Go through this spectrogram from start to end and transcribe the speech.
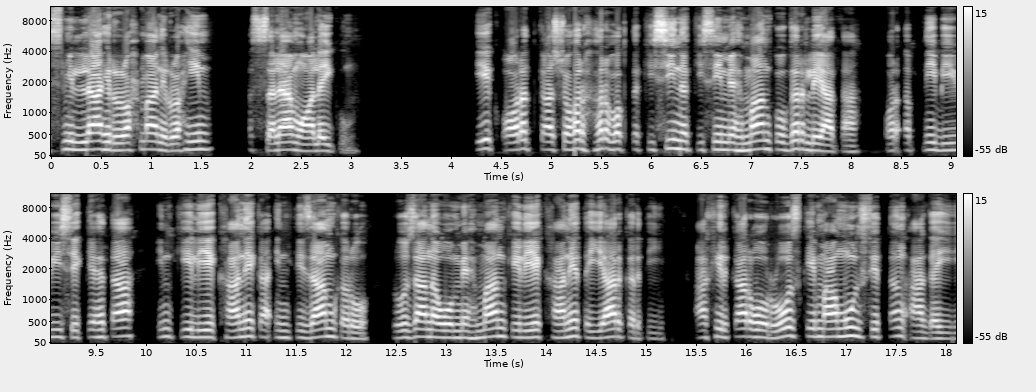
بسم اللہ الرحمن الرحیم۔ السلام علیکم۔ ایک عورت کا شوہر ہر وقت کسی نہ کسی مہمان کو گھر لے آتا اور اپنی بیوی سے کہتا، ان کے لیے کھانے کا انتظام کرو۔ روزانہ وہ مہمان کے لیے کھانے تیار کرتی۔ آخرکار وہ روز کے معمول سے تنگ آ گئی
